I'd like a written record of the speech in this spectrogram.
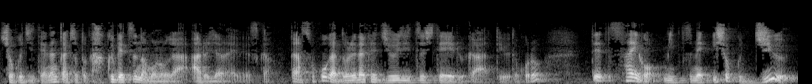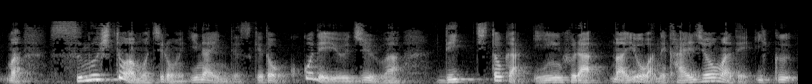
食事ってなんかちょっと格別なものがあるじゃないですか。だからそこがどれだけ充実しているかっていうところ。で、最後、三つ目、衣食住。まあ、住む人はもちろんいないんですけど、ここで言う住は、立地とかインフラ、まあ、要はね、会場まで行く、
